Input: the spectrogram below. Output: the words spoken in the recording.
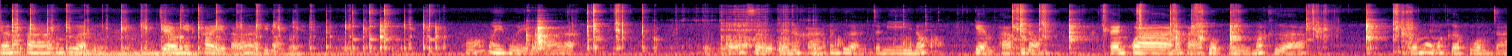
แล้วนะคะเพื่อนๆเจลเฮ็ดไข่ค่ะพี่น้องเลยหอมหุยหุยๆเลยค่ะพร้อมเสิร์ฟเลยนะคะเพื่อนๆจะมีเนาะแกมพักพี่น้องแตงกวานะคะถั่วพูมะเขือเขือโมงมะเขือพวงจ้า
